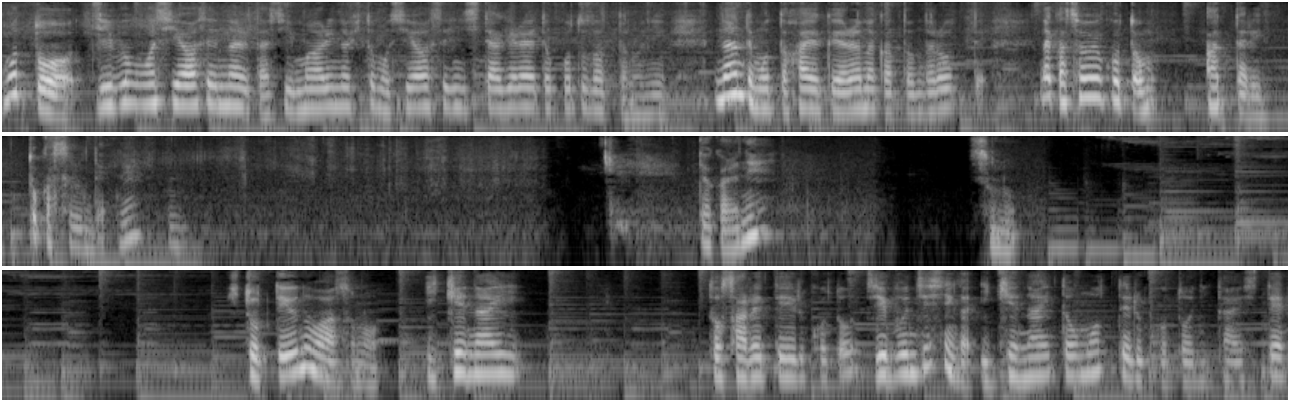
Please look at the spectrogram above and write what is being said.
もっと自分も幸せになれたし周りの人も幸せにしてあげられたことだったのになんでもっと早くやらなかったんだろうってなんかそういうことあったりとかするんだよね。うん、だからね。その人っていうのはそのいけないとされていること自分自身がいけないと思ってることに対して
